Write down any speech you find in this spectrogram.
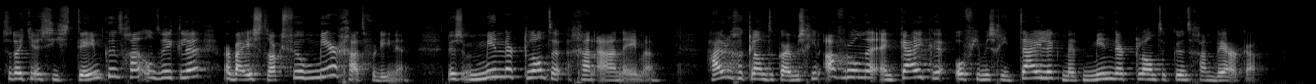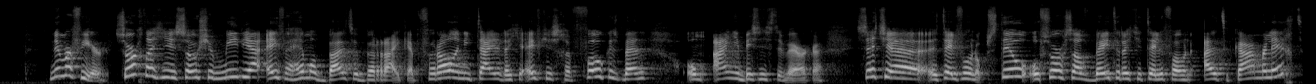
zodat je een systeem kunt gaan ontwikkelen waarbij je straks veel meer gaat verdienen. Dus minder klanten gaan aannemen. Huidige klanten kan je misschien afronden en kijken of je misschien tijdelijk met minder klanten kunt gaan werken. Nummer 4. Zorg dat je je social media even helemaal buiten bereik hebt. Vooral in die tijden dat je eventjes gefocust bent om aan je business te werken. Zet je telefoon op stil of zorg zelfs beter dat je telefoon uit de kamer ligt.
